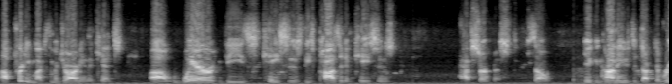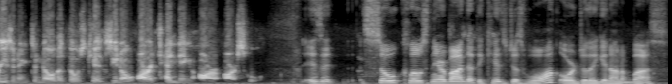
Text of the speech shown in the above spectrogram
uh, pretty much the majority of the kids, uh, where these cases, these positive cases, have surfaced. So you can kind of use deductive reasoning to know that those kids, you know, are attending our, our school. Is it so close nearby that the kids just walk, or do they get on a bus?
